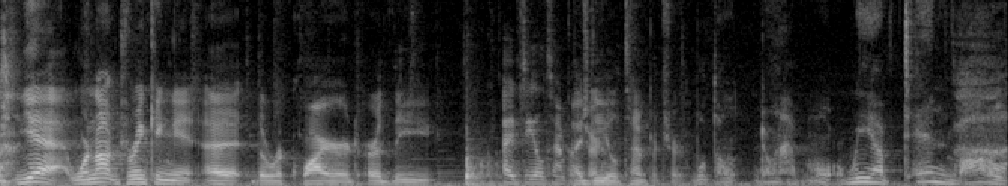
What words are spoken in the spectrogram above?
it. Yeah, we're not drinking it at the required or the Ideal temperature. ideal temperature. Well, don't don't have more. We have ten bottles.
